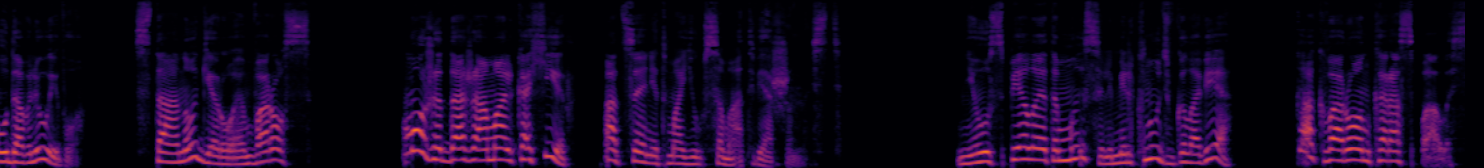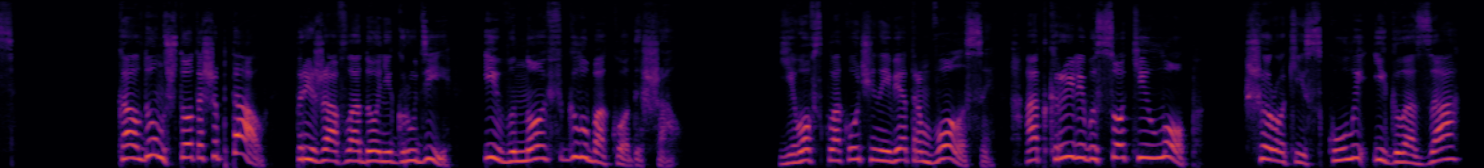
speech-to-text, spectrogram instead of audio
Удавлю его, стану героем Вороссы. Может, даже Амаль-Кахир оценит мою самоотверженность. Не успела эта мысль мелькнуть в голове, как воронка распалась. Колдун что-то шептал, прижав ладони к груди, и вновь глубоко дышал. Его всклокоченные ветром волосы открыли высокий лоб, широкие скулы и глаза,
